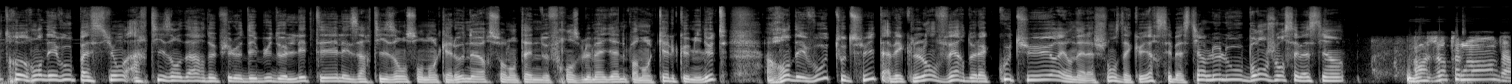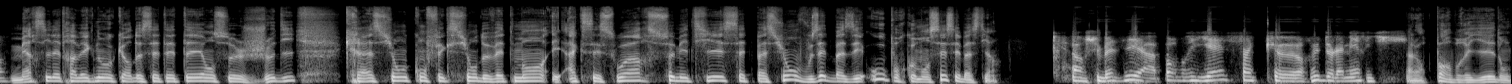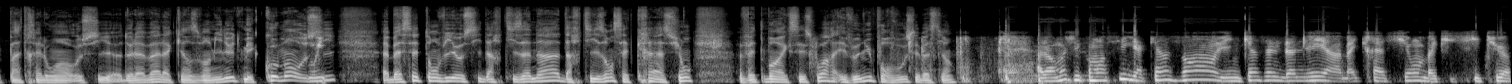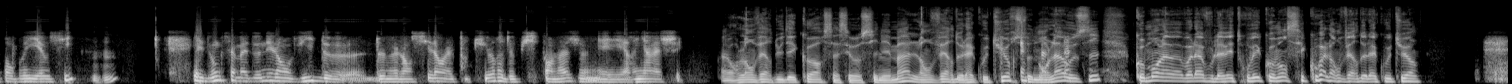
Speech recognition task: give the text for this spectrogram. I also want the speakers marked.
Speaker 1: Notre rendez-vous passion artisan d'art depuis le début de l'été. Les artisans sont donc à l'honneur sur l'antenne de France Bleu Mayenne pendant quelques minutes. Rendez-vous tout de suite avec l'envers de la couture et on a la chance d'accueillir Sébastien Leloup. Bonjour Sébastien.
Speaker 2: Bonjour tout le monde.
Speaker 1: Merci d'être avec nous au cœur de cet été en ce jeudi. Création, confection de vêtements et accessoires, ce métier, cette passion, vous êtes basé où pour commencer Sébastien?
Speaker 2: Alors, je suis basé à Port-Briet, 5 euh, rue de la Mairie.
Speaker 1: Alors, Port-Briet, donc pas très loin aussi euh, de Laval, à 15-20 minutes. Mais comment aussi eh ben, cette envie aussi d'artisanat, d'artisan, cette création, vêtements, accessoires, est venue pour vous, Sébastien?
Speaker 2: Alors moi j'ai commencé il y a 15 ans, une quinzaine d'années à ma création bah, qui se situe à Port-Briet aussi. Mhm. Et donc ça m'a donné l'envie de, de me lancer dans la couture et depuis ce temps-là je n'ai rien lâché.
Speaker 1: Alors l'envers du décor, ça c'est au cinéma. L'envers de la couture, ce nom-là aussi. Comment voilà, vous l'avez trouvé? Comment c'est quoi l'envers de la couture?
